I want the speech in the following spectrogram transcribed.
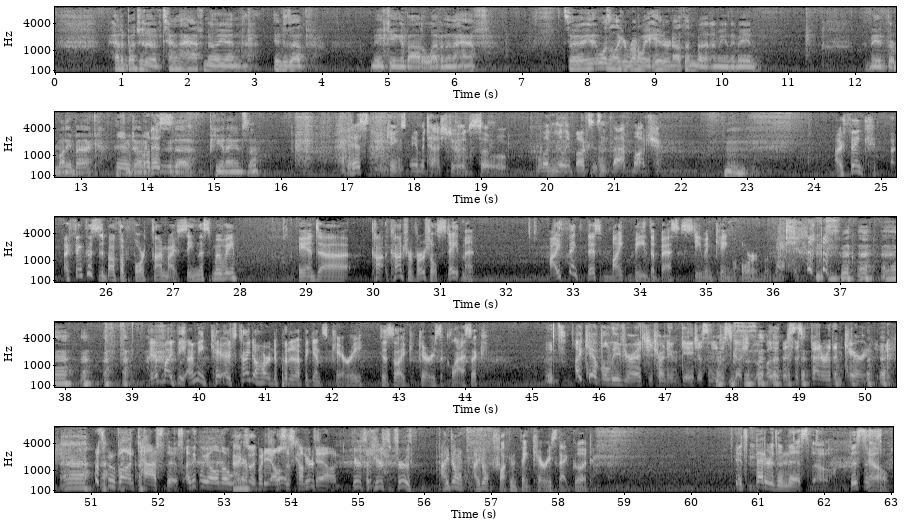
had a budget of ten and a half million, ended up making about eleven and a half. So it wasn't like a runaway hit or nothing, but I mean they made they made their money back if Yeah, you don't well, it has- include uh, P and A and stuff. It has Stephen King's name attached to it, so eleven million bucks isn't that much. Hmm. I think I think this is about the fourth time I've seen this movie, and uh, con- controversial statement. I think this might be the best Stephen King horror movie. it might be. I mean, it's kind of hard to put it up against Carrie because, like, Carrie's a classic. It's, I can't believe you're actually trying to engage us in a discussion about whether this is better than Carrie. Let's move on past this. I think we all know where Actually, everybody else well, is coming here's- down. Here's here's the truth. I don't I don't fucking think Carrie's that good. It's better than this, though. This is No,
